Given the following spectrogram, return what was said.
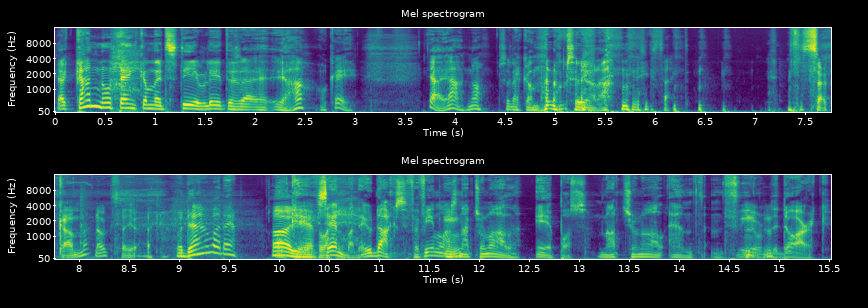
Jag kan nog tänka mig att Steve lite så här, jaha, okej. Ja, ja, no, så där kan man också göra. Exakt. Så kan man också göra. Och där var det. Ah, Okej, jävlar. sen var det ju dags för Finlands Mm. nationalepos. National Anthem, Fear of the Dark.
